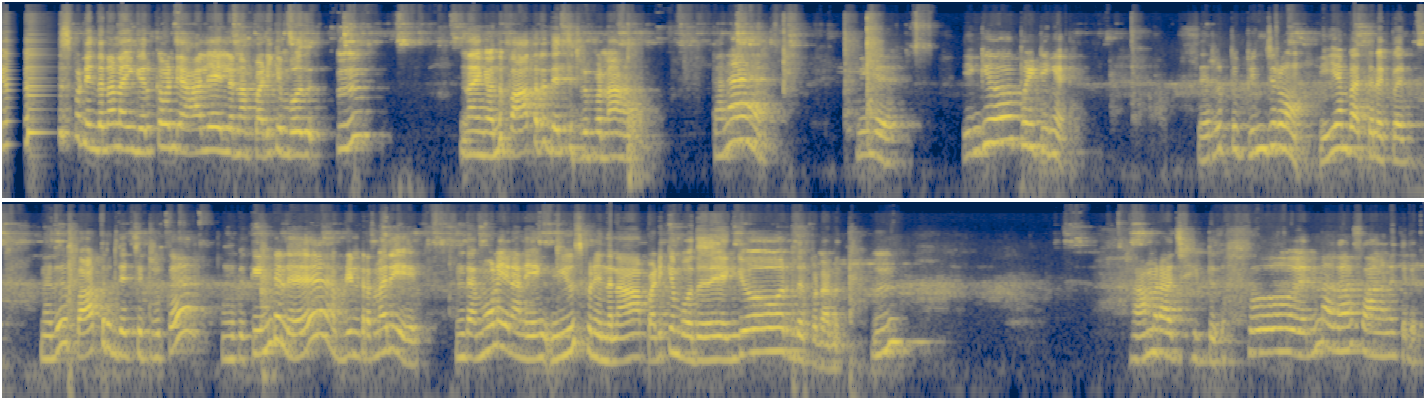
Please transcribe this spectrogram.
யூஸ் பண்ணியிருந்தேன்னா நான் இங்க இருக்க வேண்டிய ஆளே இல்லை நான் படிக்கும்போது. ம்? நான் இங்க வந்து பாத்திரம் தேய்ச்சிட்டு இருப்பேனா? தானே? நீங்க எங்கேயோ போயிட்டீங்க. செருப்பு பிஞ்சிரும். ஏன் பார்த்தல இப்போ? என்னது பாத்திரம் தைச்சிட்டு இருக்க உனக்கு கிண்டலு அப்படின்ற மாதிரி இந்த மூளையை நான் எங் யூஸ் பண்ணியிருந்தேனா. படிக்கும்போது எங்கேயோ இருந்திருப்பேன் நான். ம்? ராமராஜ் ஹிட்டு ஸோ என்னதான் சாங்கன்னு தெரியல.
